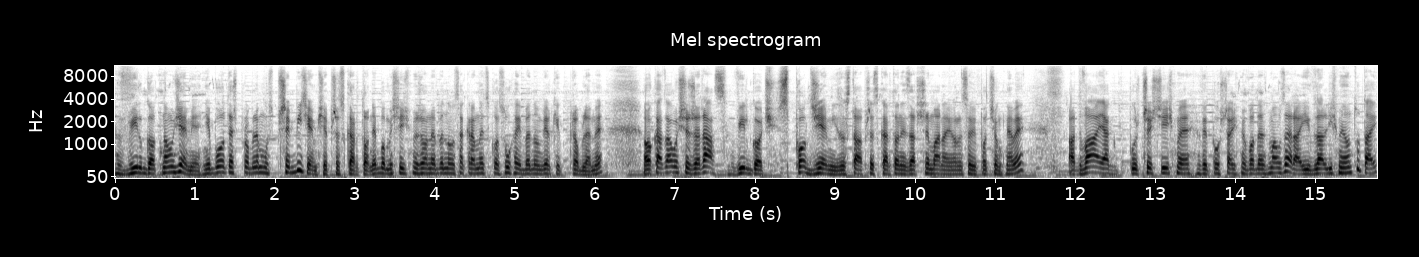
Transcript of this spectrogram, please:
w wilgotną ziemię. Nie było też problemu z przebiciem się przez kartony, bo myśleliśmy, że one będą sakramecko suche i będą wielkie problemy. A okazało się, że raz wilgoć spod ziemi została przez kartony zatrzymana i one sobie podciągnęły, a dwa, jak czyściliśmy, wypuszczaliśmy wodę z Mausera i wlaliśmy ją tutaj,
